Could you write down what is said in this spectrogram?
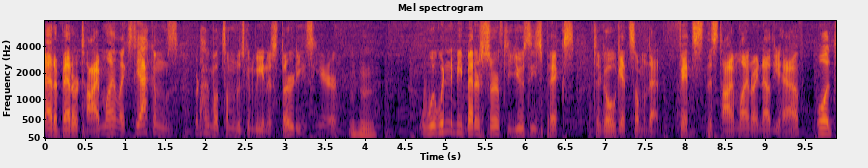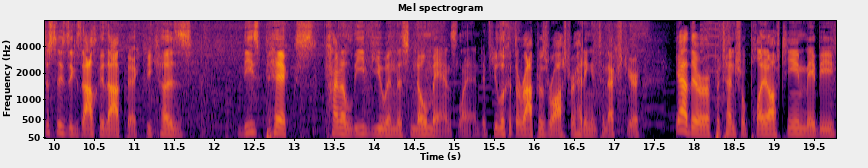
at a better timeline? Like Siakam's, we're talking about someone who's going to be in his 30s here. Mm-hmm wouldn't it be better served to use these picks to go get someone that fits this timeline right now that you have? Well, it just is exactly that pick because these picks kind of leave you in this no man's land. If you look at the Raptors roster heading into next year, yeah, they're a potential playoff team, maybe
